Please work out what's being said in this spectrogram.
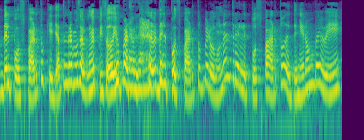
del posparto, que ya tendremos algún episodio para hablar del posparto, pero uno entre el posparto, de tener a un bebé,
